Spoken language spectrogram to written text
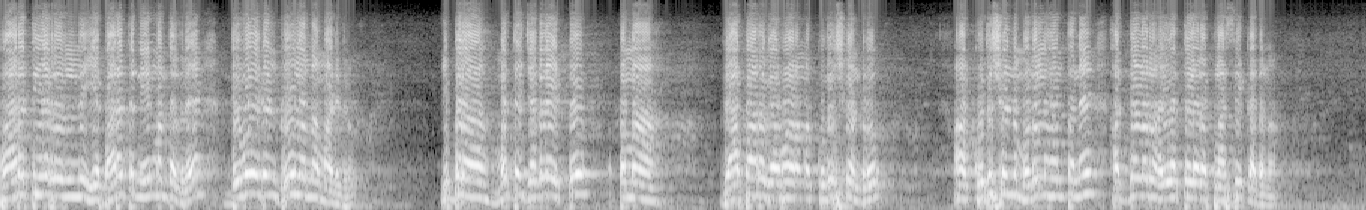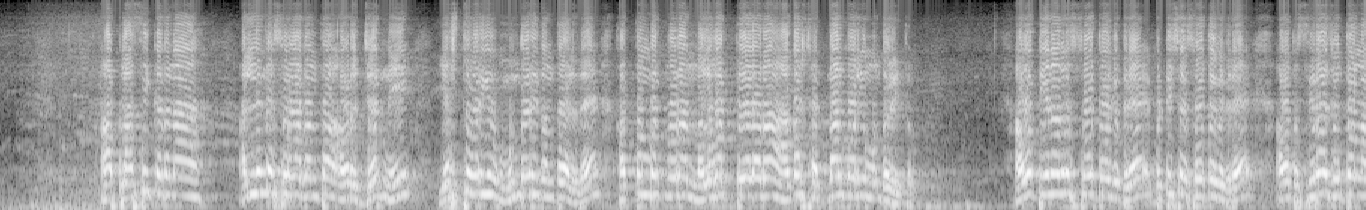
ಭಾರತೀಯರಲ್ಲಿ, ಭಾರತನ ಏನ್ ಮಾಡ್ತಾರೆ ಡಿವೈಡ್ ಅಂಡ್ ರೂಲ್ ಅನ್ನ ಮಾಡಿದ್ರು. ಇಬ್ಬರ ಮತ್ತೆ ಜಗಳ ಇಟ್ಟು ತಮ್ಮ ವ್ಯಾಪಾರ ವ್ಯವಹಾರನ ಕುದಿಸ್ಕೊಂಡ್ರು ಆ ಕುದುರ್ಸ್ಕೊಂಡು ಮೊದಲನೇ ಹಂತನೇ ಹದಿನೇಳರ, ಐವತ್ತೇಳರ ಪ್ಲಾಸ್ಟಿಕ್ ಕದನ. ಆ ಪ್ಲಾಸ್ಟಿಕ್ ಕದನ ಅಲ್ಲಿಂದ ಶುರುವಾದಂತ ಅವರ ಜರ್ನಿ ಎಷ್ಟುವರೆಗೆ ಮುಂದುವರಿತು ಅಂತ ಹೇಳಿದ್ರೆ ಹತ್ತೊಂಬತ್ ನೂರ ನಲವತ್ತೇಳರ ಆಗಸ್ಟ್ ಹದಿನಾಲ್ಕವರೆಗೆ ಮುಂದುವರಿತು. ಅವತ್ತೇನಾದ್ರೂ ಸೋತ್ ಹೋಗಿದ್ರೆ, ಬ್ರಿಟಿಷರ್ ಸೋತೋಗಿದ್ರೆ ಅವತ್ತು ಸಿರಾಜ್ ಉದ್ದಲ್ನ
